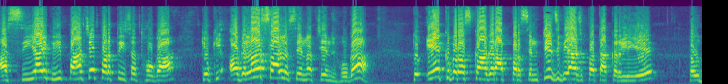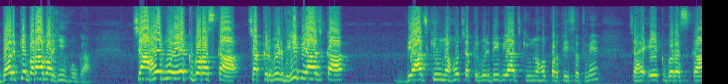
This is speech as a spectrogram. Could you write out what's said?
और सी आई भी पाँच प्रतिशत होगा, क्योंकि अगला साल से ना चेंज होगा। तो एक बरस का अगर आप परसेंटेज ब्याज पता कर लिए तो दर के बराबर ही होगा। चाहे वो एक बरस का चक्रवृद्धि ब्याज का, ब्याज क्यों ना हो, चक्रवृद्धि ब्याज क्यों ना हो प्रतिशत में, चाहे एक बरस का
